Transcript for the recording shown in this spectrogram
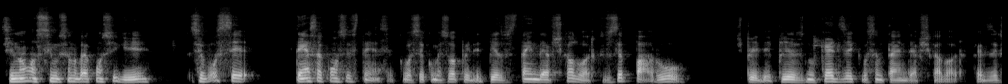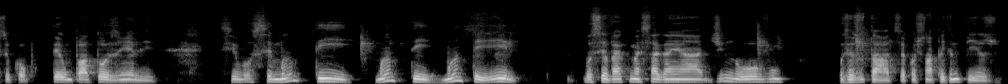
Senão, assim você não vai conseguir. Se você tem essa consistência, que você começou a perder peso, você está em déficit calórico. Se você parou de perder peso, não quer dizer que você não está em déficit calórico. Quer dizer que seu corpo tem um platôzinho ali. Se você manter, manter, manter ele, você vai começar a ganhar de novo os resultados, vai continuar perdendo peso.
